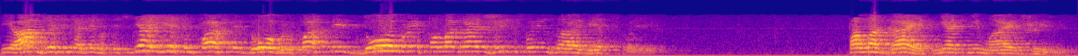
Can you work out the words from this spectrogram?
Иоанн 10.11. Я есть пастырь добрый, пастырь добрый полагает жизнь свою за овец своих. Полагает, не отнимает жизнь.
